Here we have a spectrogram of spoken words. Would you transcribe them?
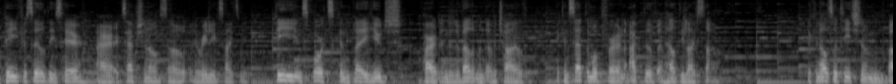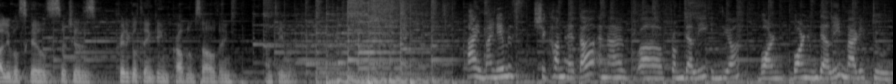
PE facilities here are exceptional, so it really excites me. PE in sports can play a huge part in the development of a child. It can set them up for an active and healthy lifestyle. It can also teach them valuable skills such as critical thinking, problem solving and teamwork. Hi, my name is Shikha Mehta and I'm uh, from Delhi, India. Born, born in Delhi, married to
